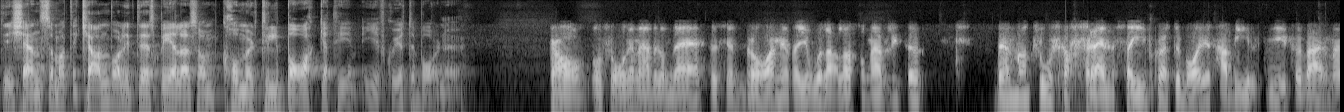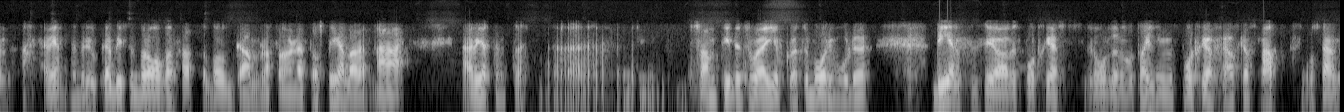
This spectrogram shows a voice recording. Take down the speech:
det känns som att det kan vara lite spelare som kommer tillbaka till IFK Göteborg nu. Ja, och frågan är väl om det är speciellt bra. Jag menar, Joel Allason är väl inte den man tror ska frälsa IFK Göteborg, ett habilt nyförvärv. Men ah, jag vet inte, det brukar bli så bra om man satsar på gamla före detta spelare. Nej, jag vet inte. Eh, samtidigt tror jag IFK Göteborg borde dels se över sportchefsrollen och ta in en sportchef ganska snabbt och sen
